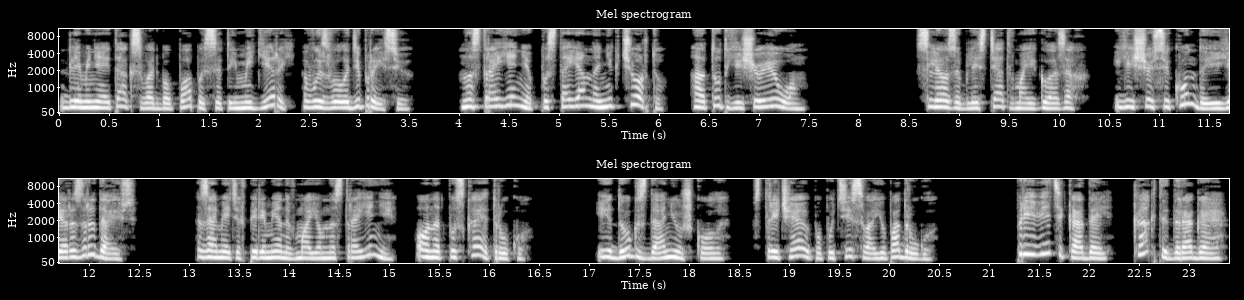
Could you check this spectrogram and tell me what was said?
Для меня и так свадьба папы с этой Мегерой вызвала депрессию. Настроение постоянно не к черту, а тут еще и он. Слезы блестят в моих глазах. Еще секунда, и я разрыдаюсь. Заметив перемены в моем настроении, он отпускает руку. Иду к зданию школы. Встречаю по пути свою подругу. «Приветик, Адель. Как ты, дорогая?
